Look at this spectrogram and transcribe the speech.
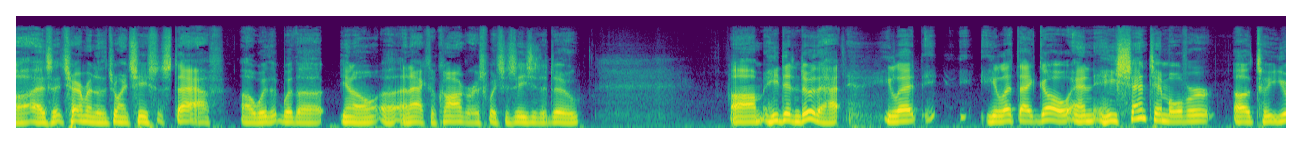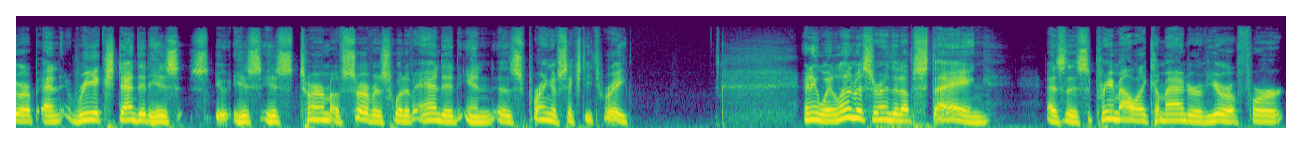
uh, as a chairman of the Joint Chiefs of Staff uh, with with a you know uh, an act of Congress, which is easy to do. Um, he didn't do that. He let he let that go, and he sent him over uh, to Europe and re-extended his his his term of service would have ended in the spring of '63. Anyway, Lemnitzer ended up staying as the Supreme Allied Commander of Europe for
